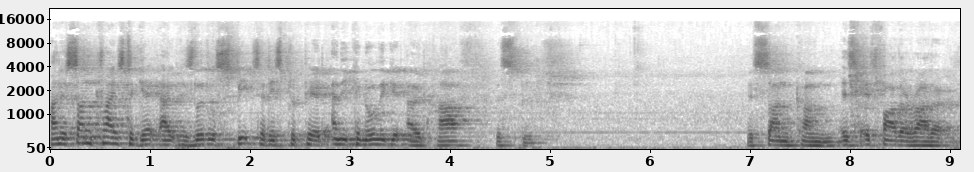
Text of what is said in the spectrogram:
And his son tries to get out his little speech that he's prepared, and he can only get out half the speech. His son come, his, his father rather,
